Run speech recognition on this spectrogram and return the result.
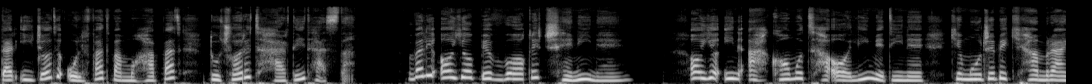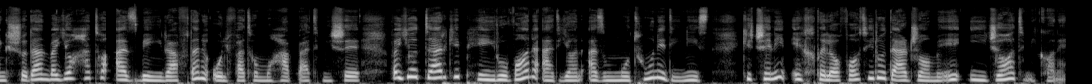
در ایجاد الفت و محبت دچار تردید هستند. ولی آیا به واقع چنینه؟ آیا این احکام و تعالیم دینه که موجب کمرنگ شدن و یا حتی از بین رفتن الفت و محبت میشه و یا درک پیروان ادیان از متون دینی است که چنین اختلافاتی رو در جامعه ایجاد می‌کنه؟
